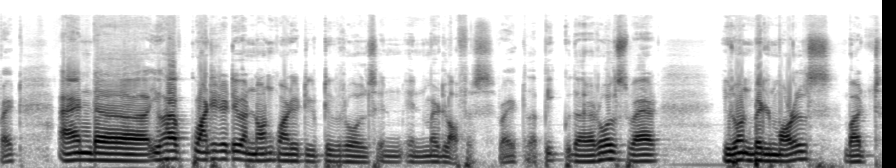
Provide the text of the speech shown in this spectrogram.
right? And uh, you have quantitative and non-quantitative roles in in middle office right? The peak, there are roles where you don't build models but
